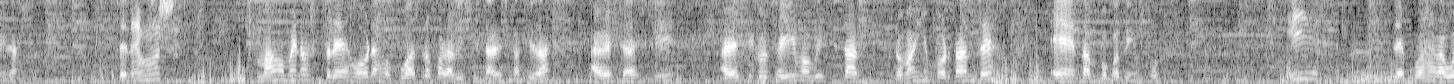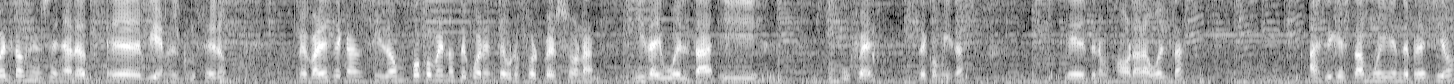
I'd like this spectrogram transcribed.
Mira, tenemos más o menos tres horas o cuatro para visitar esta ciudad. A ver si así a ver si conseguimos visitar lo más importante en tan poco tiempo. Y mm, después a la vuelta os enseñaré eh, bien el crucero. Me parece que han sido un poco menos de 40 euros por persona, ida y vuelta y un buffet de comidas que tenemos ahora a la vuelta. Así que está muy bien de precio.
